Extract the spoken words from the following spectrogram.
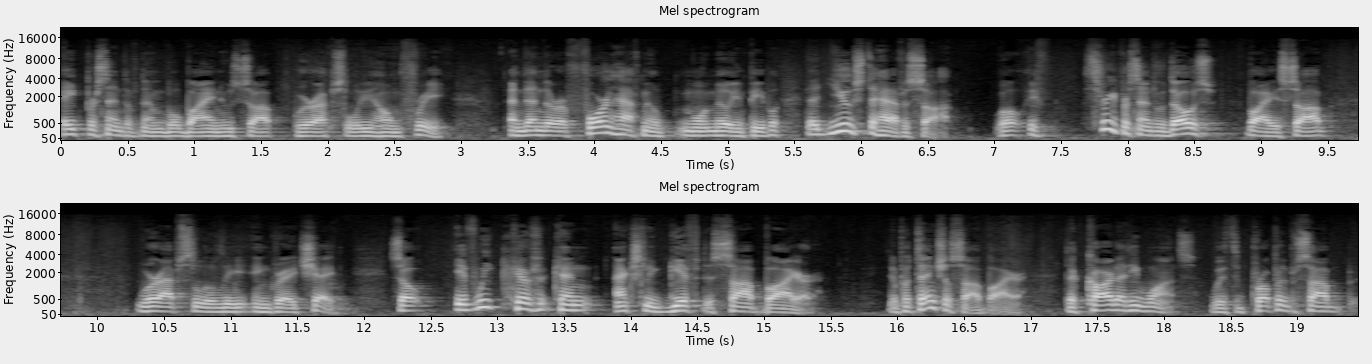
8% of them will buy a new Saab, we're absolutely home free. And then there are four and a half mil, million people that used to have a Saab. Well, if 3% of those buy a Saab, we're absolutely in great shape. So if we can actually give the Saab buyer the potential Saab buyer, the car that he wants, with the proper Saab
